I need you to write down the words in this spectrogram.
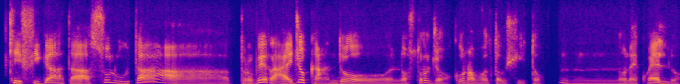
che figata assoluta, proverai giocando il nostro gioco una volta uscito." Mhmm, non è quello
